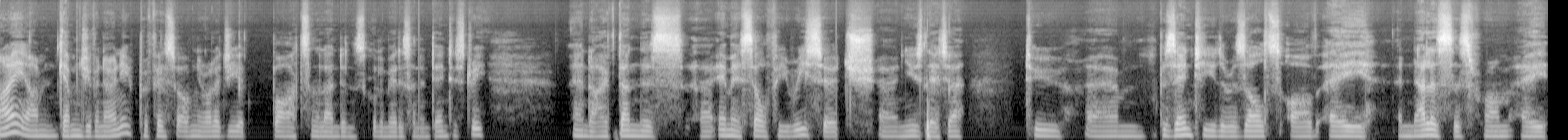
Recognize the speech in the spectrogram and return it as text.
Hi, I'm Gavin Giovannoni, Professor of Neurology at Barts and the London School of Medicine and Dentistry. And I've done this uh, MS Selfie research uh, newsletter to um, present to you the results of a analysis from a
